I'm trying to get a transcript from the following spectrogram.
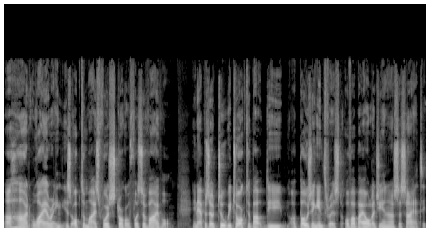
Our hard wiring is optimized for a struggle for survival. In episode 2, we talked about the opposing interest of our biology and our society.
